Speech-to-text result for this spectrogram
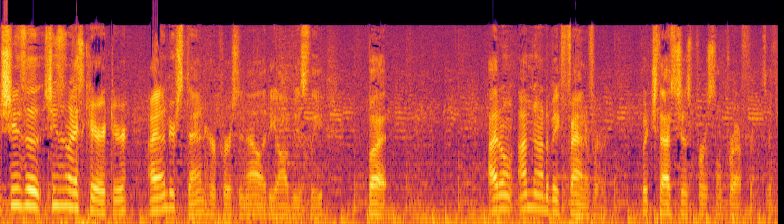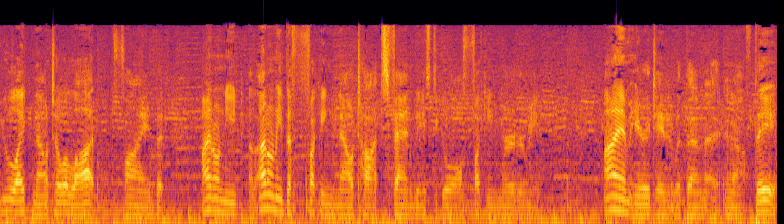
she's a she's a nice character. I understand her personality, obviously, but I don't. I'm not a big fan of her, which that's just personal preference. If you like Naoto a lot, fine, but I don't need. I don't need the fucking Naotots fan base to go all fucking murder me. I am irritated with them enough. They,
